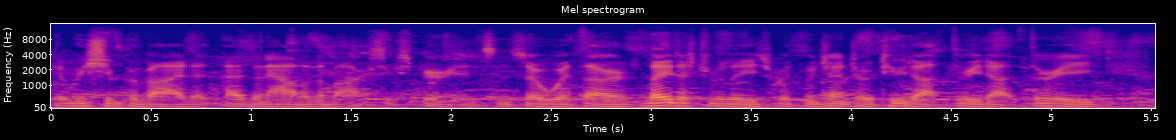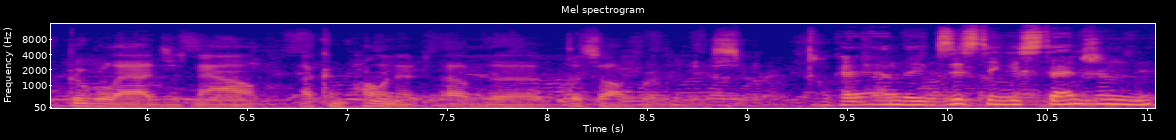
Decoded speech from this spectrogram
that we should provide as an out-of-the-box experience. And so with our latest release with Magento 2.3.3, Google Ads is now a component of the, the software release. Okay, and the existing extension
